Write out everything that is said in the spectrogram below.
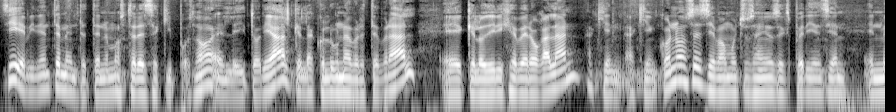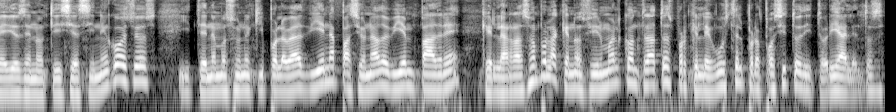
Sí, evidentemente tenemos tres equipos, ¿no? El editorial, que es la columna vertebral, eh, que lo dirige Vero Galán, a quien, a quien conoces, lleva muchos años de experiencia en, medios de noticias y negocios, y tenemos un equipo, la verdad, bien apasionado y bien padre, que la razón por la que nos firmó el contrato es porque le gusta el propósito editorial, entonces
